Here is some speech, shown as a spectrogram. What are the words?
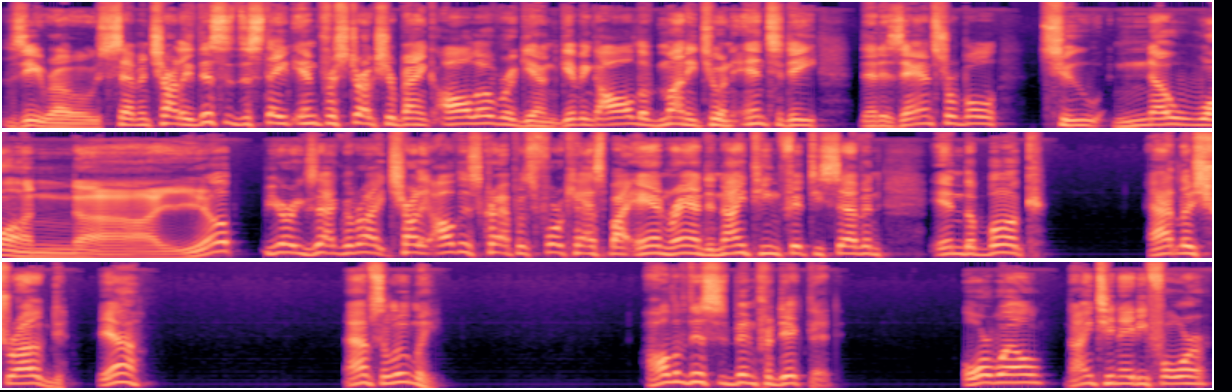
71307. Charlie, this is the state infrastructure bank all over again, giving all of money to an entity that is answerable to no one. Uh, yep, you're exactly right. Charlie, all this crap was forecast by Ayn Rand in 1957 in the book Atlas Shrugged. Yeah, absolutely. All of this has been predicted. Orwell, 1984.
